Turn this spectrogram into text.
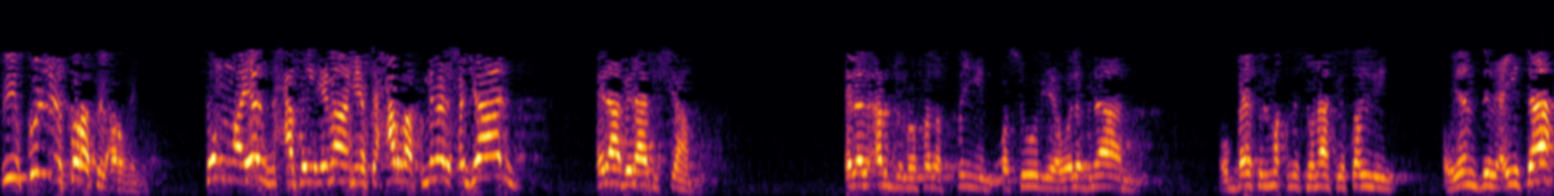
في كل كرة الأرض. ثم يزحف الإمام يتحرك من الحجاز إلى بلاد الشام. إلى الأردن وفلسطين وسوريا ولبنان. وبيت المقدس هناك يصلي. وينزل عيسى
